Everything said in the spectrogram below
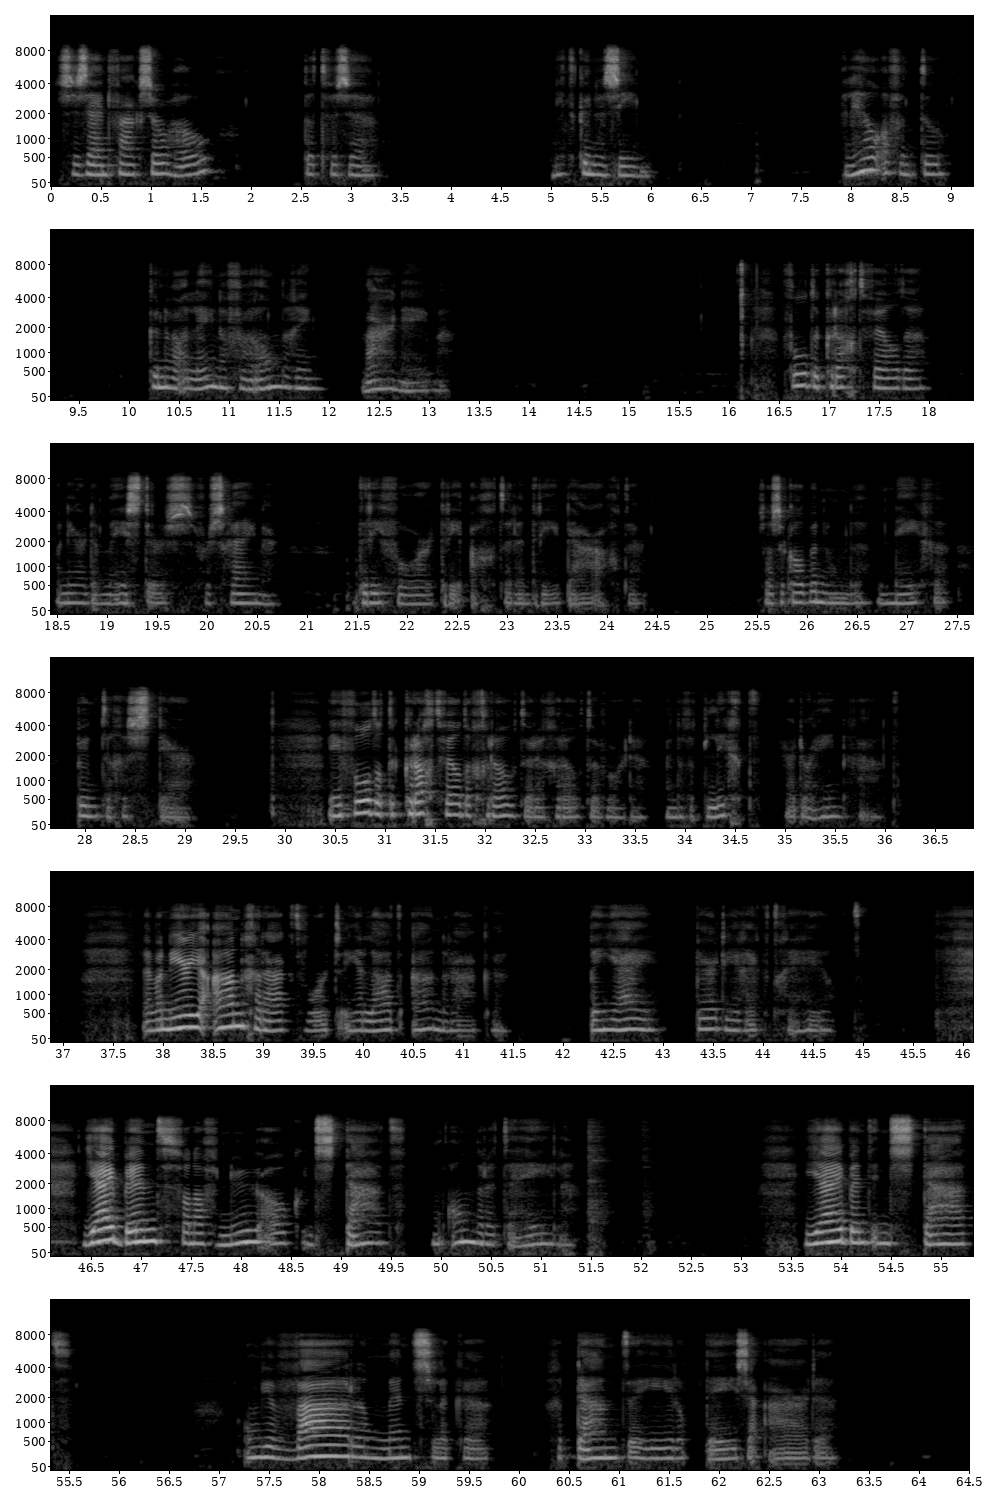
Ze zijn vaak zo hoog dat we ze niet kunnen zien. En heel af en toe kunnen we alleen een verandering waarnemen. Voel de krachtvelden wanneer de meesters verschijnen. Drie voor, drie achter en drie daarachter. Zoals ik al benoemde, de negenpuntige ster. En je voelt dat de krachtvelden groter en groter worden en dat het licht er doorheen gaat. En wanneer je aangeraakt wordt en je laat aanraken, ben jij per direct geheeld. Jij bent vanaf nu ook in staat om anderen te helen. Jij bent in staat om je ware menselijke gedaante hier op deze aarde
